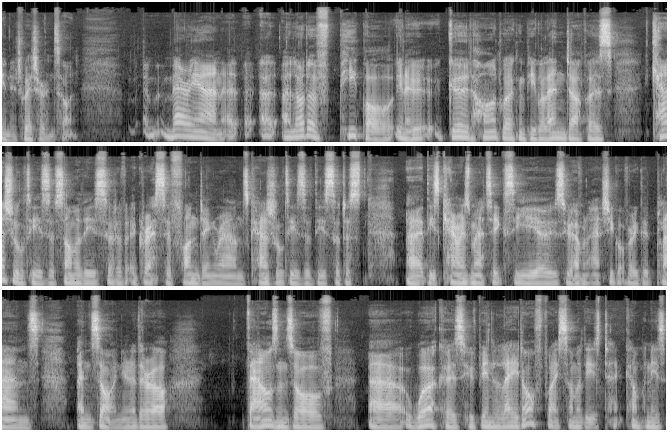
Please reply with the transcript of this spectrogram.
you know, Twitter and so on. Mary Ann, a, a, a, lot of people, you know, good, hardworking people end up as casualties of some of these sort of aggressive funding rounds, casualties of these sort of uh, these charismatic CEOs who haven't actually got very good plans, and so on. You know, there are thousands of uh, workers who've been laid off by some of these tech companies.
